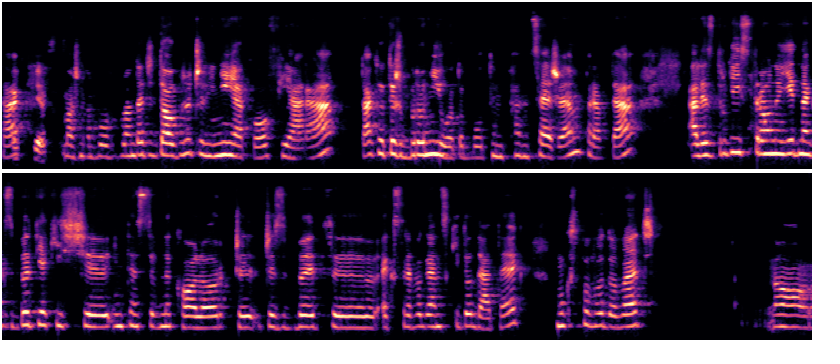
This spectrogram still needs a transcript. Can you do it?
tak? tak jest. Można było wyglądać dobrze, czyli nie jako ofiara, tak? To też broniło, to było tym pancerzem, prawda? Ale z drugiej strony jednak zbyt jakiś e, intensywny kolor, czy, czy zbyt e, ekstrawagancki dodatek mógł spowodować no,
